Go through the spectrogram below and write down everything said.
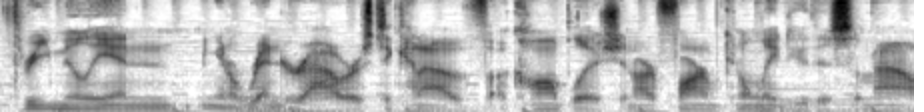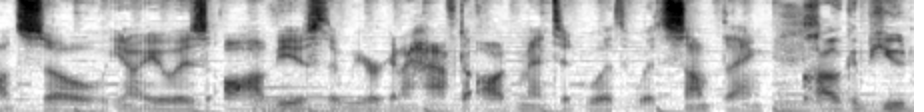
3 million you know render hours to kind of accomplish and our farm can only do this amount. So you know it was obvious that we were going to have to augment it with with something. Cloud compute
